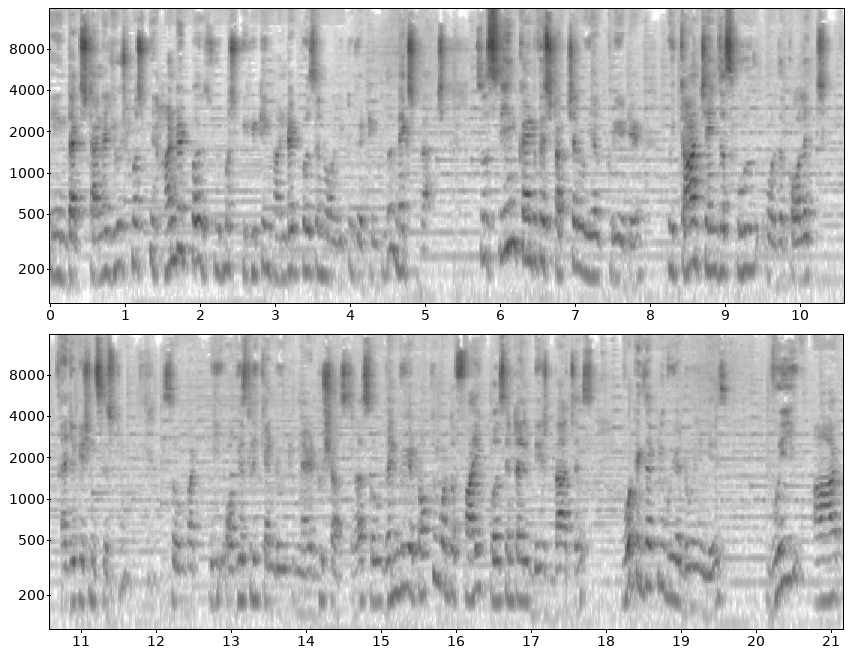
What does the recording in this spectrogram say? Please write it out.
in that standard. You must be 100%. You must be hitting 100% only to get into the next batch. So same kind of a structure we have created. We can't change the school or the college education system. So, but we obviously can do it in EduShastra. So when we are talking about the five percentile based batches, what exactly we are doing is we are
